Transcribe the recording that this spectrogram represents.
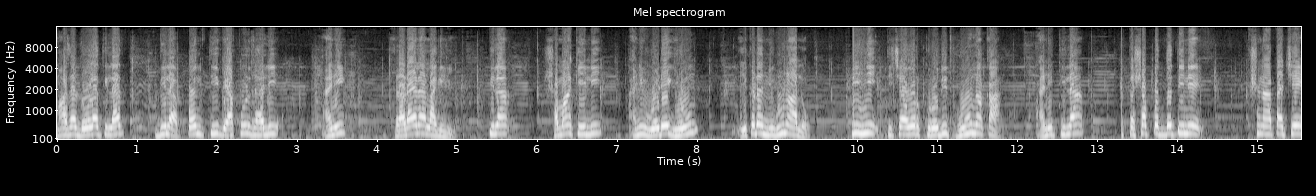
माझा डोळा तिला दिला पण ती व्याकुळ झाली आणि रडायला लागली. तिला क्षमा केली आणि वडे घेऊन इकडं निघून आलो. तीही तिच्यावर क्रोधित होऊ नका आणि तिला तशा पद्धतीने शिक्षणाताचे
